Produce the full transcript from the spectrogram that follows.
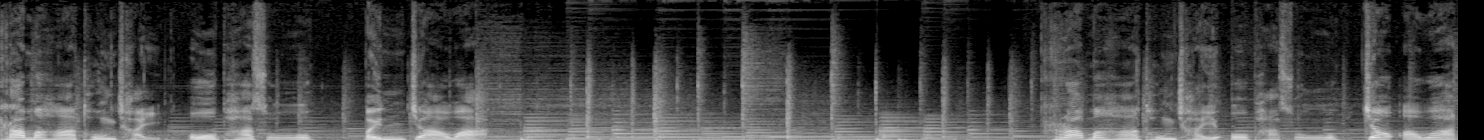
พระมหาธงชัย โอภาโส เป็นเจ้าวาดพระมหาธงชัยโอภาโส เจ้าอาวาส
